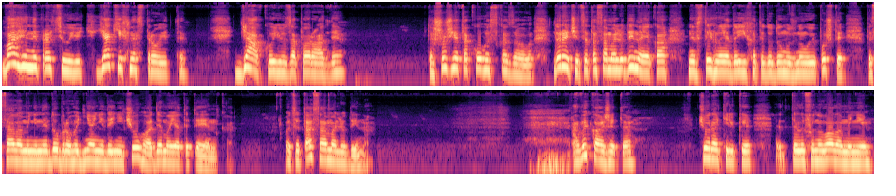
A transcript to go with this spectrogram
Ваги не працюють, як їх настроїти? Дякую за поради. Та що ж я такого сказала? До речі, це та сама людина, яка не встигла я доїхати додому з нової пошти, писала мені не доброго дня, ніде нічого, а де моя ТТНка. Оце та сама людина. А ви кажете, вчора тільки е, телефонувала мені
